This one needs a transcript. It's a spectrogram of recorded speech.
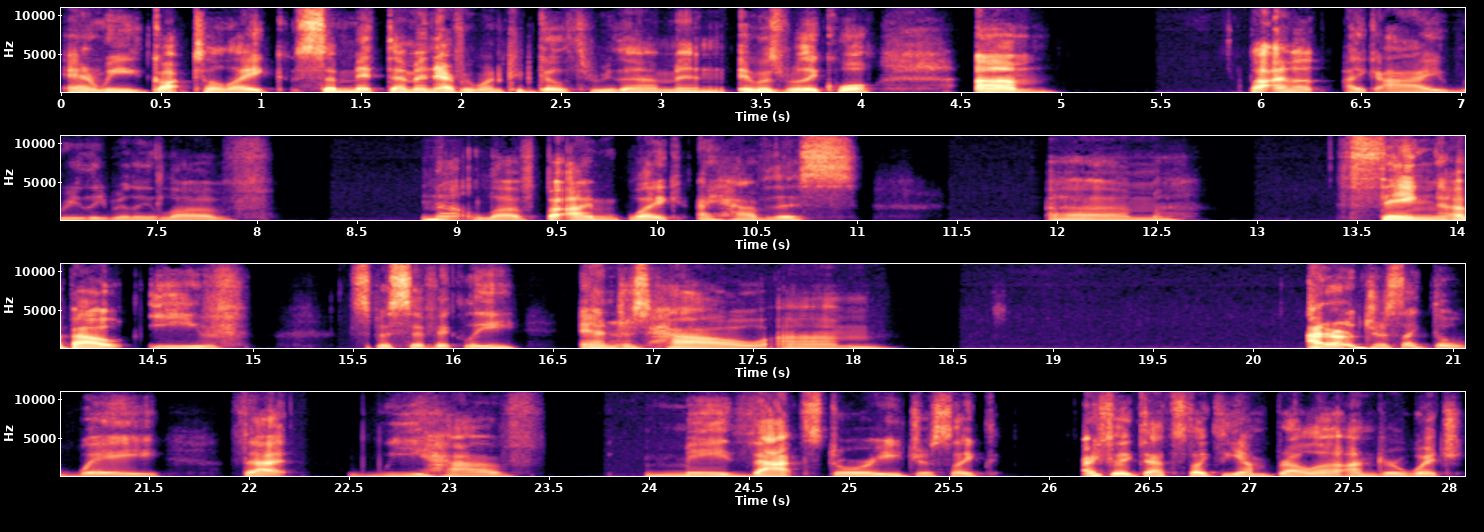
and we got to like submit them and everyone could go through them and it was really cool. Um but I'm a, like I really really love not love, but I'm like I have this um thing about Eve specifically and Mhm. just how um I don't know, just like the way that we have made that story just like I feel like that's like the umbrella under which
